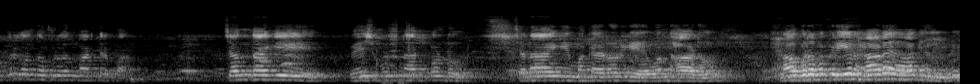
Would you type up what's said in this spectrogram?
ಮಾಡ್ತೀರಪ್ಪ. ಚೆಂದಾಗಿ ವೇಷಭೂಷಣ ಹಾಕ್ಕೊಂಡು ಚೆನ್ನಾಗಿ ಮಕ ಇರೋರಿಗೆ ಒಂದು ಹಾಡು. ನಾವು ಬರಬೇಕಾರೆ ಏನು ಹಾಡೇ ಹಾಕಿದ್ರಿ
